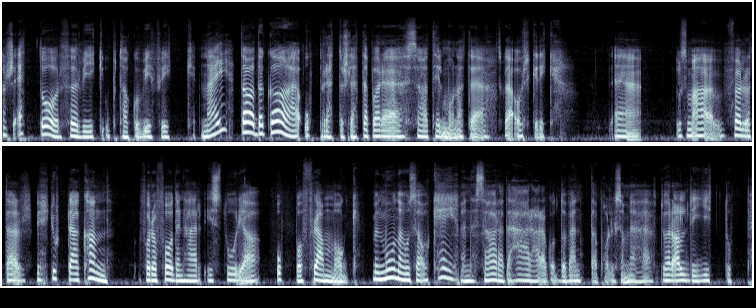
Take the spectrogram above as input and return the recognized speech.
kanskje ett år før vi gikk i opptak og vi fikk nei. Da, da, ga jeg opp, rett og slett. Jeg bare sa til moren at jeg, jeg orker ikke. Eh, liksom, jeg føler at jeg har gjort det jeg kan for å få denne historien opp og frem, og men Mona hun sa ok, men Sara, det her har jeg gått og venta på, liksom, du har aldri gitt opp.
